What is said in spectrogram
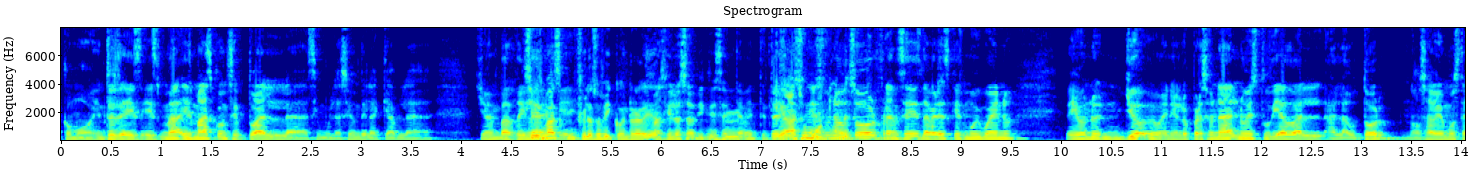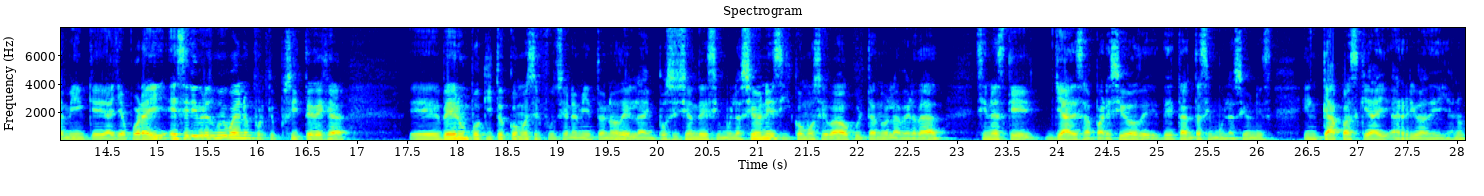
Como, entonces es, es más, es más conceptual la simulación de la que habla Jean Baudrillard. Sí, es más que- filosófico en es realidad. más filosófico, exactamente. Entonces es, un es autor francés, la verdad es que es muy bueno. Digo, no- yo en lo personal no he estudiado al, al autor, no sabemos también que haya por ahí. Ese libro es muy bueno porque pues, sí te deja eh, ver un poquito cómo es el funcionamiento ¿no? de la imposición de simulaciones y cómo se va ocultando la verdad, si no es que ya desapareció de, de tantas simulaciones en capas que hay arriba de ella, ¿no?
